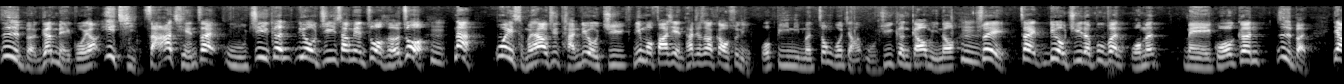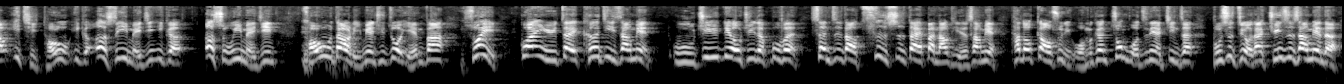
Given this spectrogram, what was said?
日本跟美国要一起砸钱在五 G 跟六 G 上面做合作，嗯，那为什么他要去谈六 G？你有没有发现，他就是要告诉你，我比你们中国讲的五 G 更高明哦。嗯，所以在六 G 的部分，我们美国跟日本要一起投入一个二十亿美金，一个二十五亿美金投入到里面去做研发，所以。关于在科技上面，五 G、六 G 的部分，甚至到次世代半导体的上面，他都告诉你，我们跟中国之间的竞争不是只有在军事上面的，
